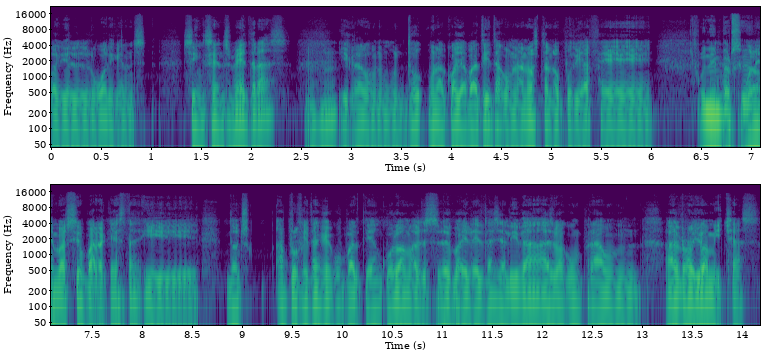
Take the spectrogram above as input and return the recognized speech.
va dir el Wally que eren 500 metres, Uh -huh. i clar, un, una colla petita com la nostra no podia fer Una inversió. una inversió per aquesta, i doncs aprofitant que compartien color amb els bailers de gelida, es va comprar un, el rotllo a mitges.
